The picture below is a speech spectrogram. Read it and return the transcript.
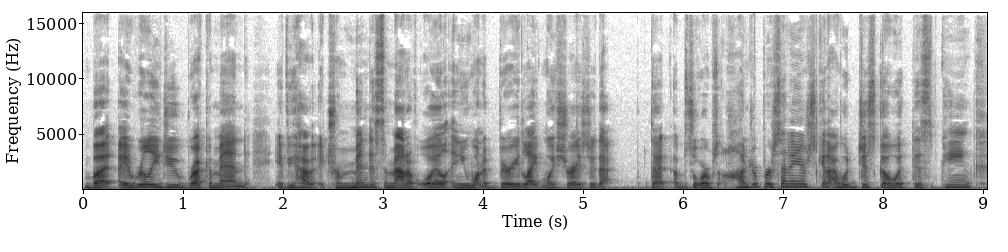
But I really do recommend if you have a tremendous amount of oil and you want a very light moisturizer that that absorbs 100% of your skin, I would just go with this pink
